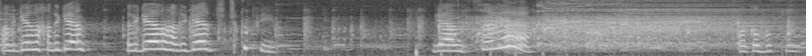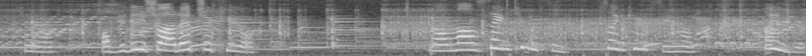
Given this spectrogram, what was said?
Hadi gel, hadi gel. Hadi gel, hadi gel küçük köpeğim. Gelsene. Bak. Bak bir de işaret çekiyor. Ya sen kimsin? Sen kimsin lan? Hayırdır?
